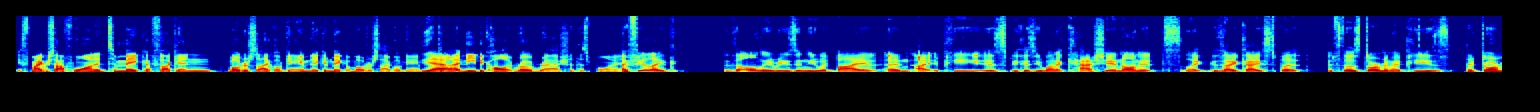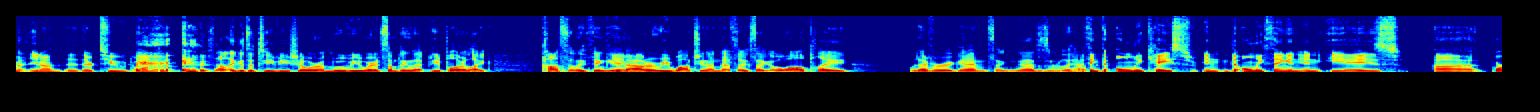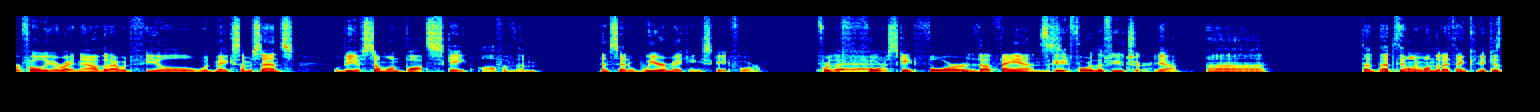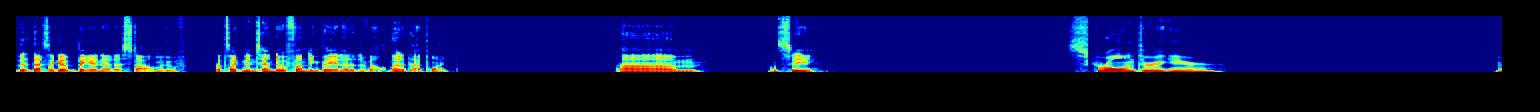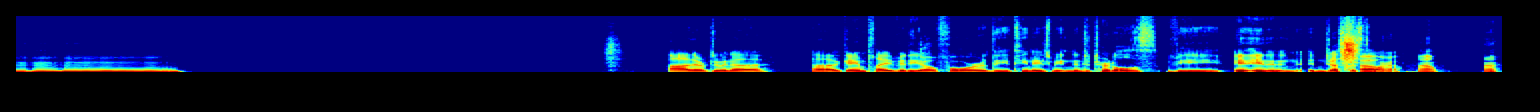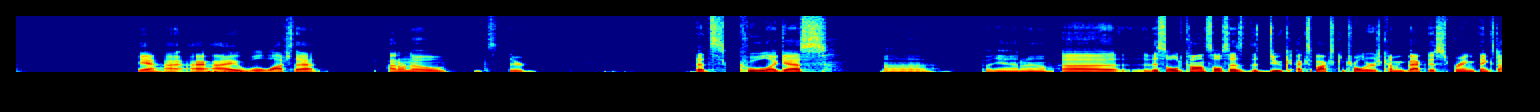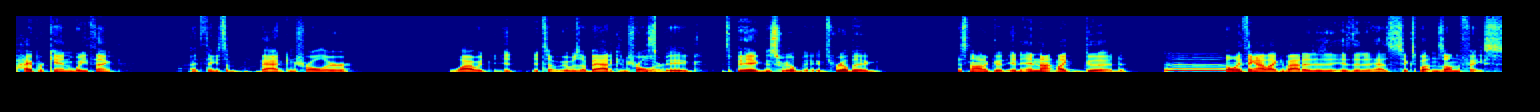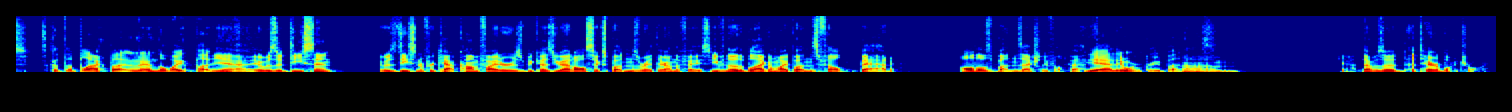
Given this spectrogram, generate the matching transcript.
If Microsoft wanted to make a fucking motorcycle game, they could make a motorcycle game. Yeah, they don't I- need to call it Road Rash at this point. I feel like the only reason you would buy an, an IP is because you want to cash in on its like zeitgeist. But if those dormant IPs, they're dormant, you know, they're, they're too dormant. it's not like it's a TV show or a movie where it's something that people are like constantly thinking Yeah. about or rewatching on Netflix. Like, oh, I'll play whatever again. It's like that doesn't really happen. I think the only case in the only thing in, in EA's uh, portfolio right now that I would feel would make some sense would be if someone bought Skate off of them and said, "We're making Skate Four for the for Skate for the fans." Skate for the future. yeah. Uh, that that's the only one that I think because th- that's like a Bayonetta style move. That's like Nintendo funding Bayonetta development at that point. Um, let's see. Scrolling through here. hmm Uh, they're doing a, a gameplay video for the Teenage Mutant Ninja Turtles v in, in, in Injustice Oh, tomorrow. oh, huh. Yeah, I, I, I will watch that. I don't know. It's, they're that's cool, I guess. Uh, but yeah, I don't know. Uh, this old console says the Duke Xbox controller is coming back this spring thanks to Hyperkin. What do you think? I think it's a bad controller. Why would it? It's a. It was a bad It's controller. big. It's big. It's real big. It's real big. It's not a good, it, and not like good. The only thing I like about it is, is that it has six buttons on the face. It's got the black button and the white button. Yeah, it was a decent. It was decent for Capcom fighters because you had all six buttons right there on the face, even though the black and white buttons felt bad. All those buttons actually felt bad. Yeah, they weren't great buttons. Um, yeah, that was a, a terrible controller.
